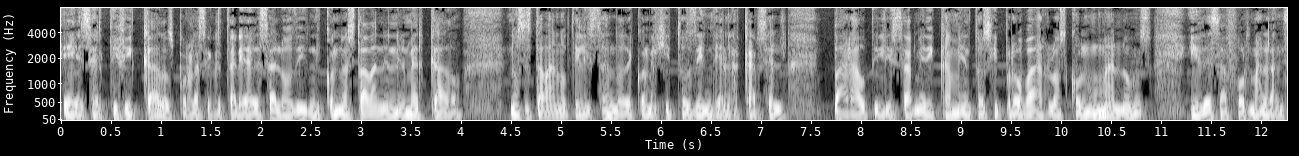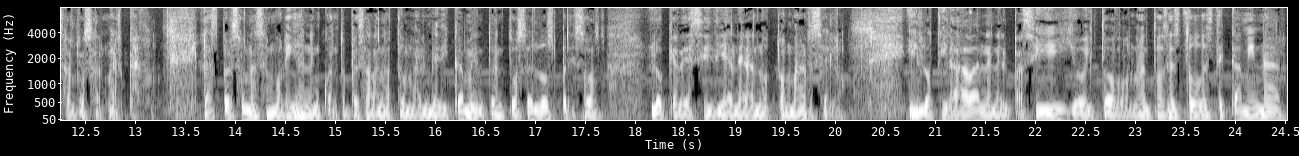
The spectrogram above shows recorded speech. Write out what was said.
eh, certificados por la Secretaría de Salud y no estaban en el mercado, nos estaban utilizando de de India en la cárcel para utilizar medicamentos y probarlos con humanos y de esa forma lanzarlos al mercado. Las personas se morían en cuanto empezaban a tomar el medicamento, entonces los presos lo que decidían era no tomárselo y lo tiraban en el pasillo y todo, ¿no? Entonces todo este caminar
